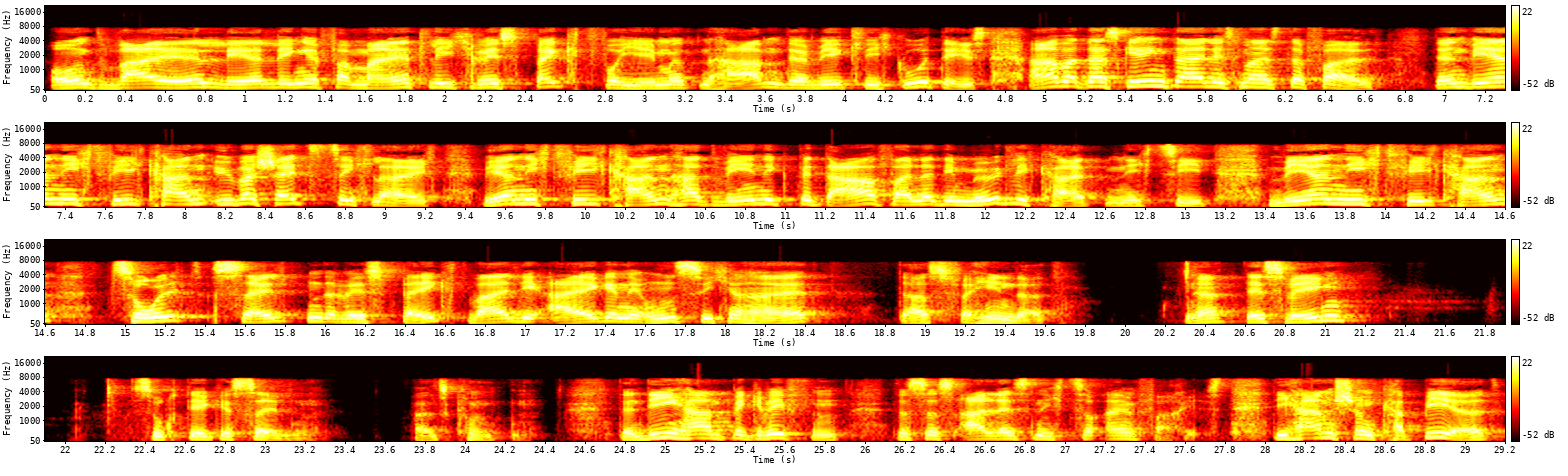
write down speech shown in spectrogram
Und weil Lehrlinge vermeintlich Respekt vor jemanden haben, der wirklich gut ist. Aber das Gegenteil ist meist der Fall. Denn wer nicht viel kann, überschätzt sich leicht. Wer nicht viel kann, hat wenig Bedarf, weil er die Möglichkeiten nicht sieht. Wer nicht viel kann, zollt selten Respekt, weil die eigene Unsicherheit das verhindert. Ja, deswegen sucht ihr Gesellen als Kunden. Denn die haben begriffen, dass das alles nicht so einfach ist. Die haben schon kapiert,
